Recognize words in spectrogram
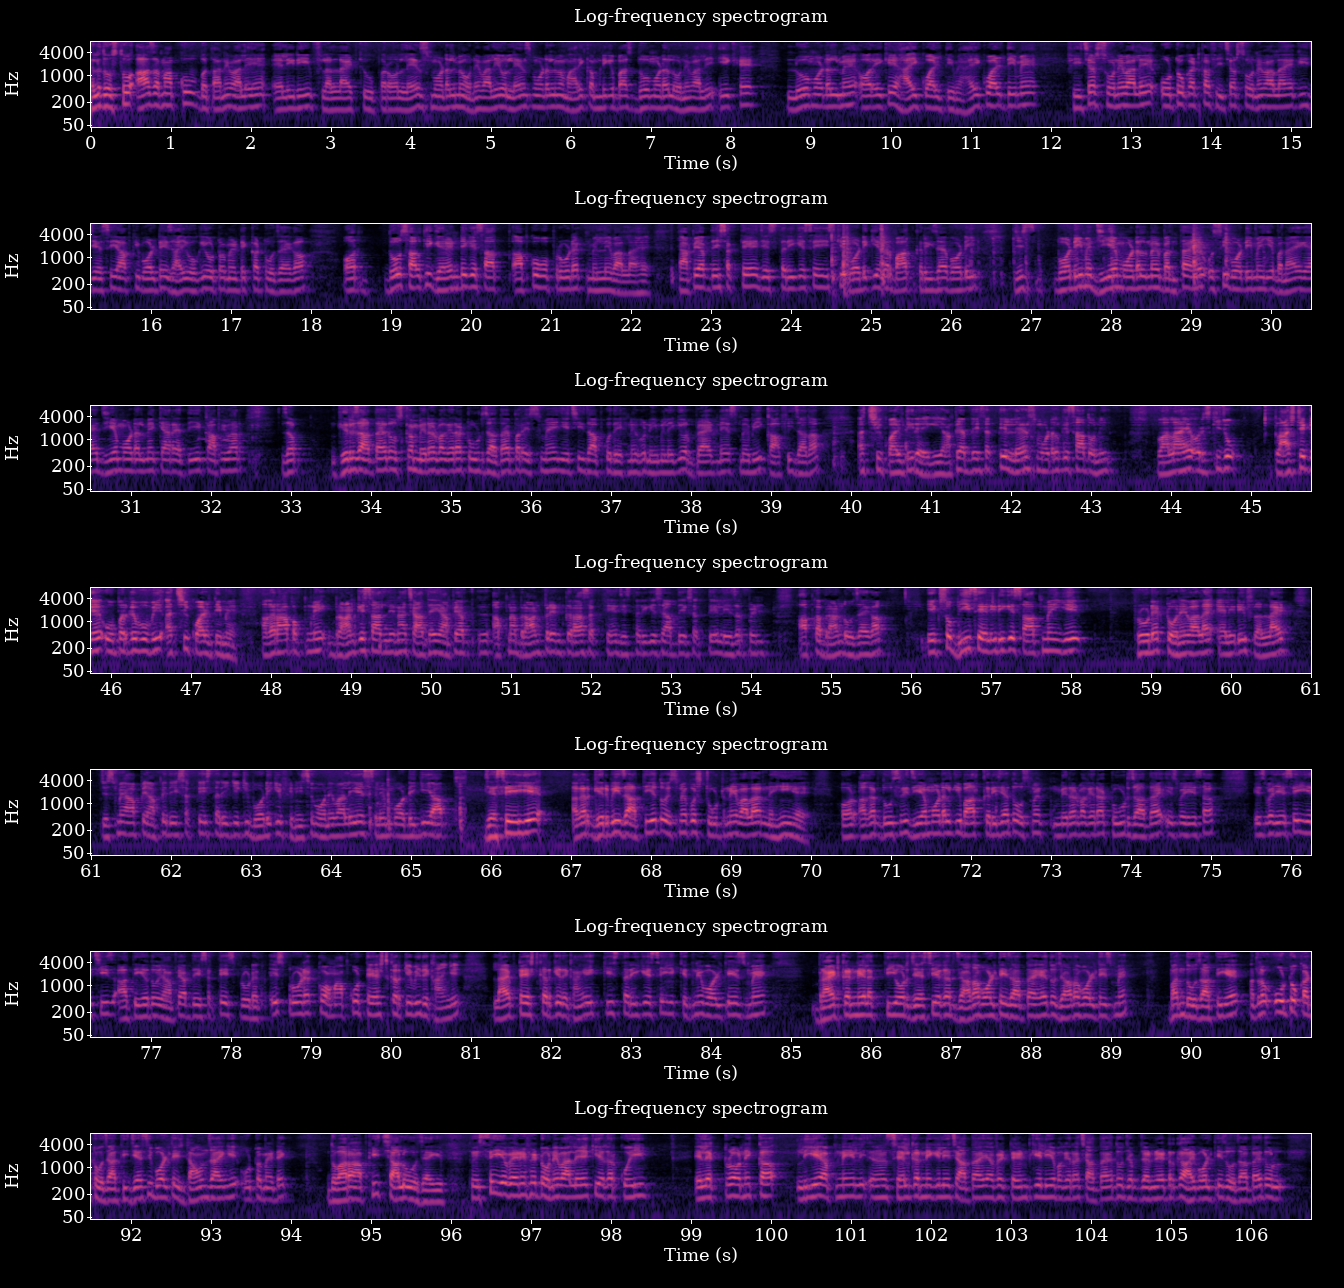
Hello दोस्तों, आज हम आपको बताने वाले हैं एलईडी फ्लड लाइट के ऊपर और लेंस मॉडल में होने वाली और लेंस मॉडल में हमारी कंपनी के पास दो मॉडल होने वाले एक है लो मॉडल में और एक है हाई क्वालिटी में। हाई क्वालिटी में फीचर्स होने वाले ऑटो कट का फीचर्स होने वाला है कि जैसे ही आपकी वोल्टेज हाई होगी, ऑटोमेटिक कट हो जाएगा। और दो साल की गारंटी के साथ आपको वो प्रोडक्ट मिलने वाला है। यहाँ पे आप देख सकते हैं, जिस तरीके से इसकी बॉडी की अगर बात करी जाए बॉडी जिस बॉडी में जीएम मॉडल में बनता है, उसी बॉडी में ये बनाया गया है। जीएम मॉडल में क्या रहती है, काफ़ी बार जब गिर जाता है तो उसका मिरर वगैरह टूट जाता है, पर इसमें ये चीज़ आपको देखने को नहीं मिलेगी और ब्राइटनेस में भी काफ़ी ज़्यादा अच्छी क्वालिटी रहेगी। यहाँ पे आप देख सकते हैं लेंस मॉडल के साथ होने वाला है और इसकी जो प्लास्टिक है, ऊपर के वो भी अच्छी क्वालिटी में अगर आप अपने ब्रांड के साथ लेना चाहते हैं, यहाँ पे आप अपना ब्रांड प्रिंट करा सकते हैं, जिस तरीके से आप देख सकते हैं लेज़र प्रिंट आपका ब्रांड हो जाएगा। 120 एलईडी के साथ में ये प्रोडक्ट होने वाला है एलईडी फ्लड लाइट जिसमें आप यहाँ पे देख सकते हैं, इस तरीके की बॉडी की फिनिशिंग होने वाली है स्लिम बॉडी की आप, जैसे ये अगर गिर भी जाती है तो इसमें कुछ टूटने वाला नहीं है। और अगर दूसरी जीएम मॉडल की बात करी जाए तो उसमें मिरर वगैरह टूट जाता है, इस वजह से, इस वजह से ये चीज़ आती है। तो यहाँ पे आप देख सकते हैं इस प्रोडक्ट इस प्रोडक्ट को हम आपको टेस्ट करके भी दिखाएँगे लाइव टेस्ट करके दिखाएँगे किस तरीके से ये कितने वोल्टेज में ब्राइट करने लगती है। और जैसे अगर ज़्यादा वोल्टेज आता है तो ज़्यादा वोल्टेज में बंद हो जाती है मतलब ऑटो कट हो जाती है। जैसी वोल्टेज डाउन जाएँगे ऑटोमेटिक दोबारा आपकी चालू हो जाएगी। तो इससे ये बेनिफिट होने वाले हैं कि अगर कोई इलेक्ट्रॉनिक का लिए, अपने सेल करने के लिए चाहता है या फिर टेंट के लिए वगैरह चाहता है तो जब जनरेटर का हाई वोल्टेज हो जाता है तो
